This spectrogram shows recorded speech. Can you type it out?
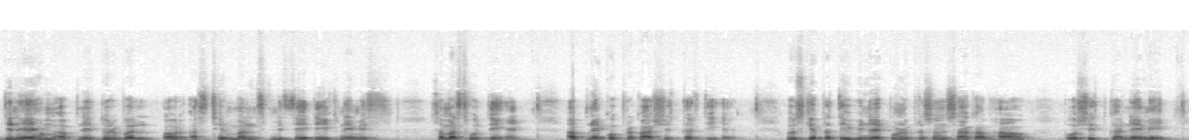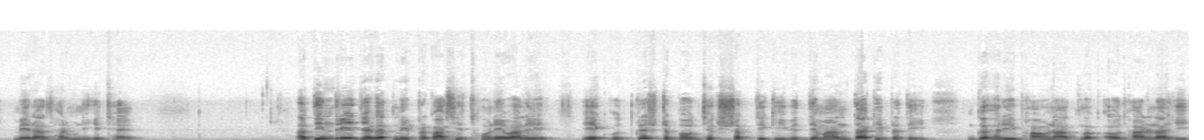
जिन्हें हम अपने दुर्बल और अस्थिर मन से देखने में समर्थ होते हैं, अपने को प्रकाशित करती है। उसके प्रति विनयपूर्ण प्रशंसा का भाव पोषित करने में मेरा धर्म निहित है। अतीन्द्रिय जगत में प्रकाशित होने वाले एक उत्कृष्ट बौद्धिक शक्ति की विद्यमानता के प्रति गहरी भावनात्मक अवधारणा ही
